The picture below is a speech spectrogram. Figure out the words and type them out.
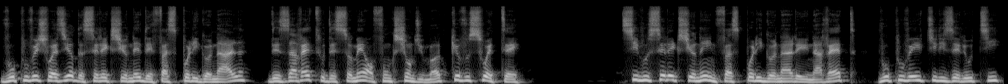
Vous pouvez choisir de sélectionner des faces polygonales, des arêtes ou des sommets en fonction du mode que vous souhaitez. Si vous sélectionnez une face polygonale et une arête, vous pouvez utiliser l'outil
